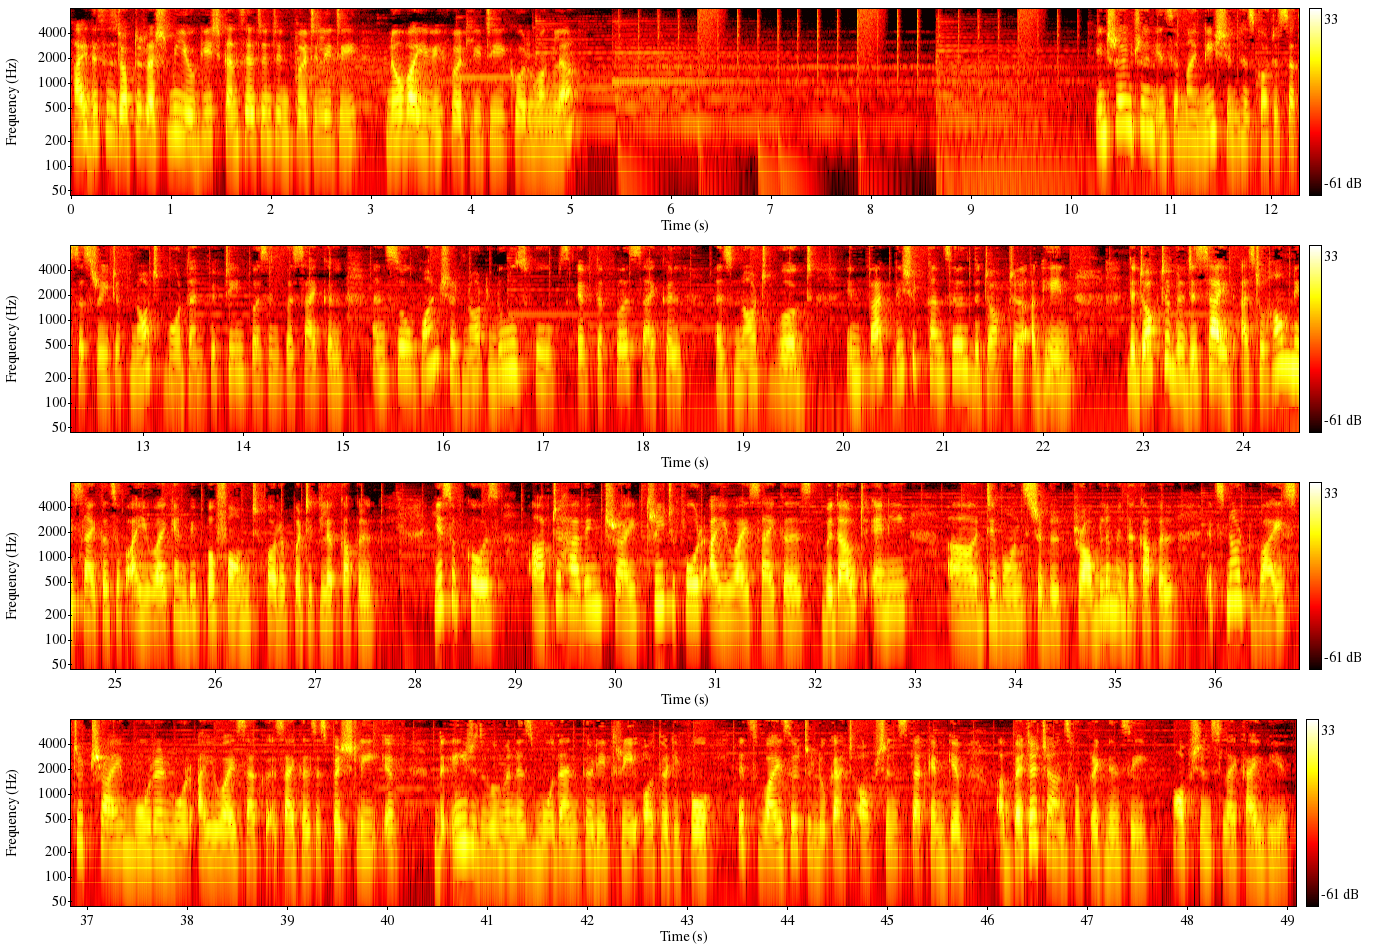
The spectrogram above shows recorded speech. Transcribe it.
Hi, this is Dr. Rashmi Yogish, consultant in fertility, Nova IVI Fertility, Koramangala. Intrauterine insemination has got a success rate of not more than 15% per cycle, and so one should not lose hopes if the first cycle has not worked. In fact, they should consult the doctor again. The doctor will decide as to how many cycles of IUI can be performed for a particular couple. Yes, of course, after having tried 3 to 4 IUI cycles without any uh, demonstrable problem in the couple, it's not wise to try more and more IUI cycles, especially if the age of the woman is more than 33 or 34. It's wiser to look at options that can give a better chance for pregnancy, options like IVF.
